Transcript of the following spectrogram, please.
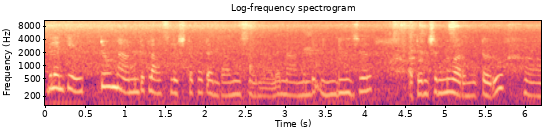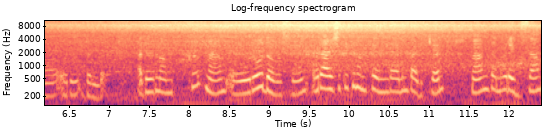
ഇതിലെനിക്ക് ഏറ്റവും മാമിന്റെ ക്ലാസ്സിൽ ഇഷ്ടപ്പെട്ട എന്താണെന്ന് വെച്ച് കഴിഞ്ഞാൽ മാമിന്റെ ഇൻഡിവിജ്വൽ അറ്റൻഷൻ എന്ന് പറഞ്ഞിട്ടൊരു ഒരു ഇതുണ്ട്. അതായത് നമുക്ക് മാം ഓരോ ദിവസവും ഒരാഴ്ചത്തേക്ക് നമുക്ക് എന്തായാലും പഠിക്കാൻ മാം തന്നെ ഒരു എക്സാം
